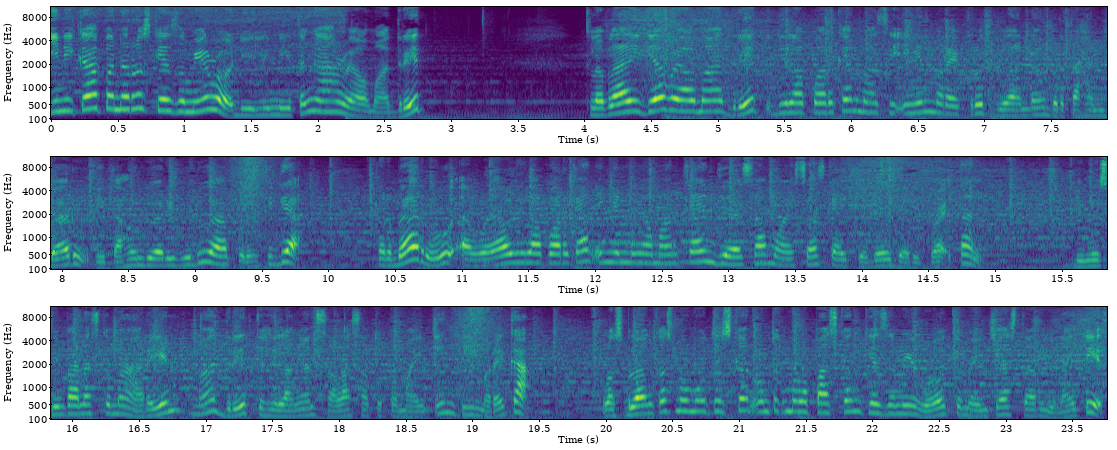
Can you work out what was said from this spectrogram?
Inikah penerus Casemiro di lini tengah Real Madrid? Klub La Liga Real Madrid dilaporkan masih ingin merekrut gelandang bertahan baru di tahun 2023. Terbaru, El Real dilaporkan ingin mengamankan jasa Moises Caicedo dari Brighton. Di musim panas kemarin, Madrid kehilangan salah satu pemain inti mereka. Los Blancos memutuskan untuk melepaskan Casemiro ke Manchester United.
